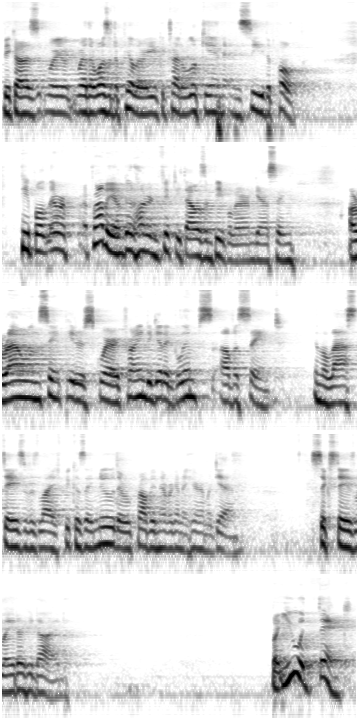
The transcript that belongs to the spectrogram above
because where, where there wasn't a pillar, you could try to look in and see the Pope. People, there were probably a good 150,000 people there, I'm guessing around St. Peter's Square trying to get a glimpse of a saint in the last days of his life because they knew they were probably never going to hear him again. Six days later, he died. But you would think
